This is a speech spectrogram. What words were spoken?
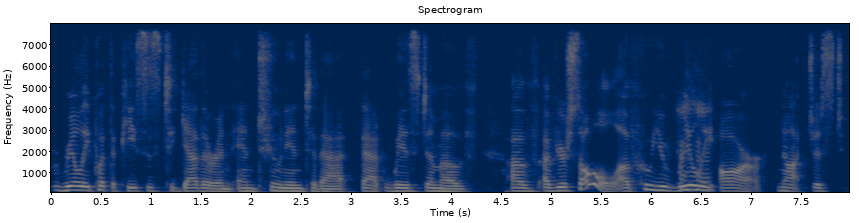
really put the pieces together and, and tune into that that wisdom of of of your soul of who you really mm-hmm. are not just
